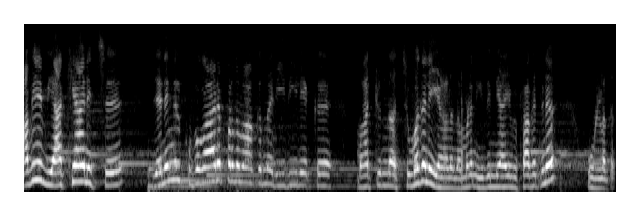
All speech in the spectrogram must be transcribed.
അവയെ വ്യാഖ്യാനിച്ച് ജനങ്ങൾക്ക് ഉപകാരപ്രദമാക്കുന്ന രീതിയിലേക്ക് മാറ്റുന്ന ചുമതലയാണ് നമ്മുടെ നീതിന്യായ വിഭാഗത്തിന് ഉള്ളത്.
